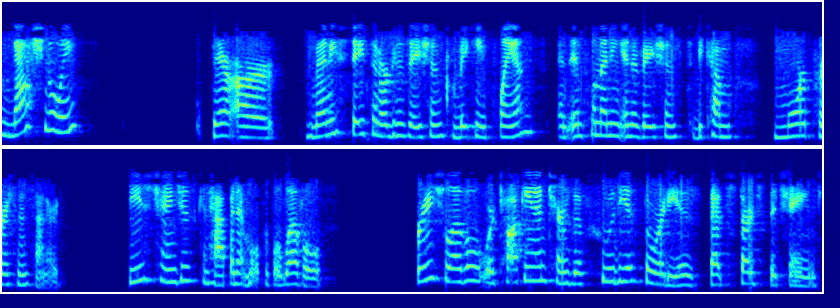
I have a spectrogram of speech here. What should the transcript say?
nationally, there are many states and organizations making plans and implementing innovations to become more person-centered. These changes can happen at multiple levels. For each level, we're talking in terms of who the authority is that starts the change,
